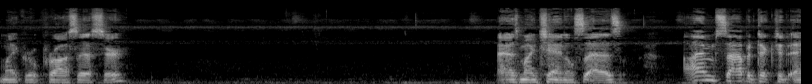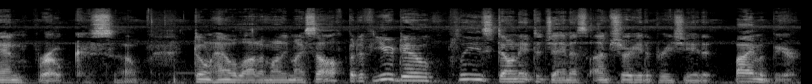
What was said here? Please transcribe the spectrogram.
microprocessor. As my channel says, I'm Saab addicted and broke, so don't have a lot of money myself, but if you do, please donate to Janus. I'm sure he'd appreciate it. Buy him a beer.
